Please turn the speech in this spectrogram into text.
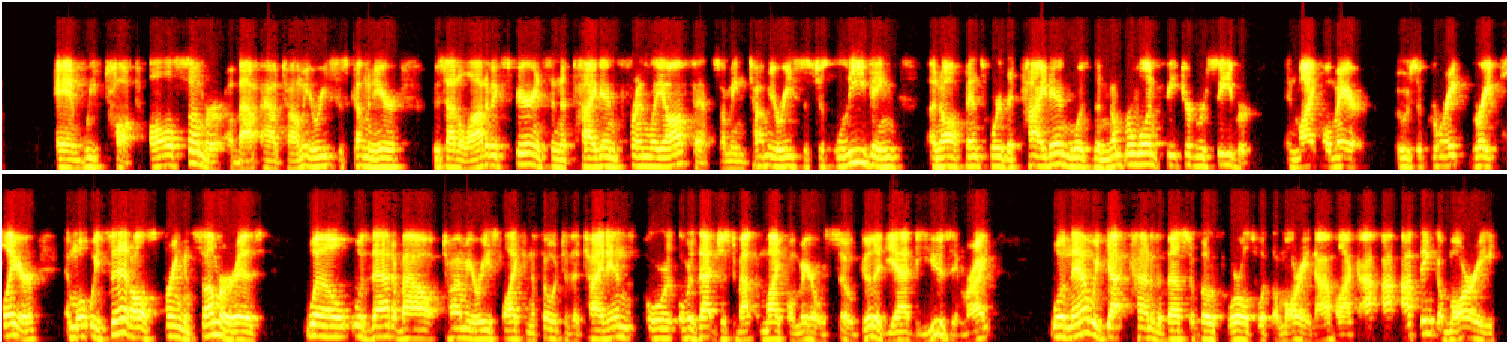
And we've talked all summer about how Tommy Rees is coming here, who's had a lot of experience in a tight end friendly offense. I mean, Tommy Rees is just leaving an offense where the tight end was the number one featured receiver in Michael Mayer, who's a great, great player. And what we said all spring and summer is well, was that about Tommy Rees liking to throw it to the tight end, or, or was that just about that Michael Mayer was so good you had to use him, right? Well, now we've got kind of the best of both worlds with Amari Niblack. I, I, I think Amari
